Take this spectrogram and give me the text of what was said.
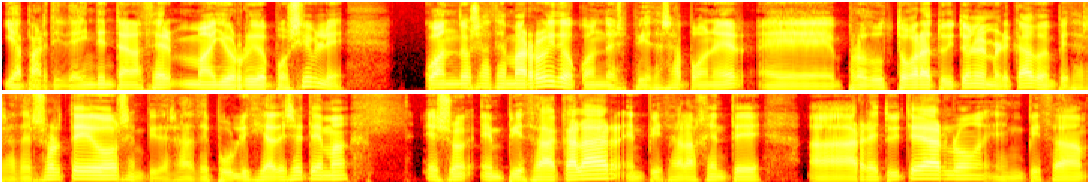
y a partir de ahí intentar hacer mayor ruido posible. ¿Cuándo se hace más ruido? Cuando empiezas a poner eh, producto gratuito en el mercado, empiezas a hacer sorteos, empiezas a hacer publicidad de ese tema, eso empieza a calar, empieza la gente a retuitearlo, empieza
